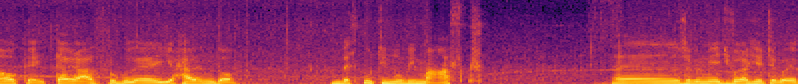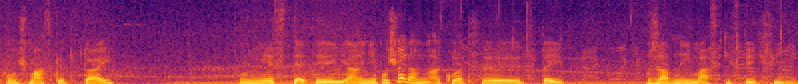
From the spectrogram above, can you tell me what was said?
Okej, teraz w ogóle jechałem do Bezpucci Movie Masks, e, żeby mieć w razie czego jakąś maskę tutaj. No niestety ja nie posiadam akurat e, tutaj żadnej maski w tej chwili.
